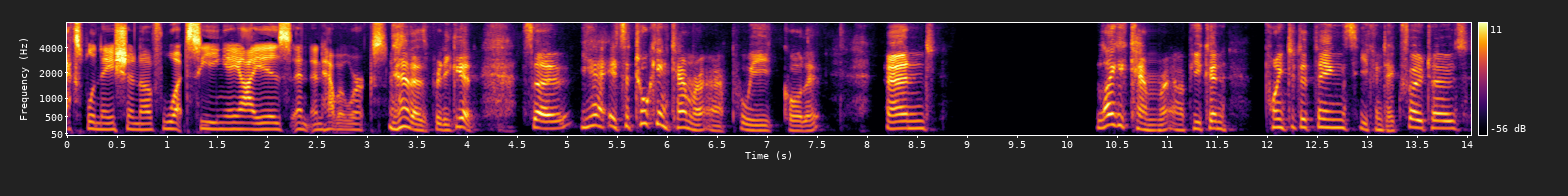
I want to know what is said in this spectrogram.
explanation of what seeing AI is and, and how it works? Yeah, that's pretty good. So yeah, it's a talking camera app, we call it. And like a camera app, you can point it at things, you can take photos,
